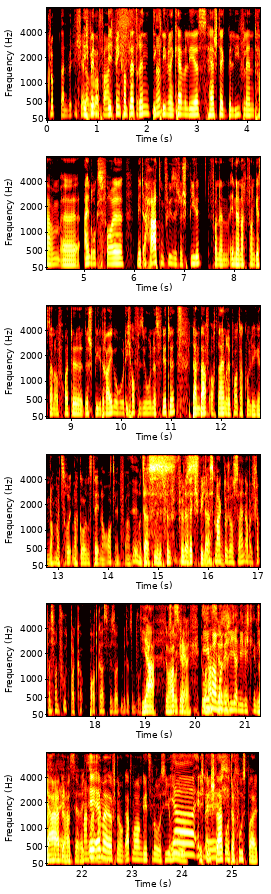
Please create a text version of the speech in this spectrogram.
Club, dann würde ich ja Ich bin, fahren. ich bin komplett drin. Die Ne? Cleveland Cavaliers, Hashtag Believeland, haben äh, eindrucksvoll mit hartem physischen Spiel von den, in der Nacht von gestern auf heute das Spiel 3 geholt. Ich hoffe, sie holen das vierte. Dann darf auch dein Reporterkollege nochmal zurück nach Golden State, nach Auckland fahren Äh, und sich zumindest fünf, fünf das, sechs Spiele Das mag angucken. durchaus sein, aber ich glaube, das war ein Fußball-Podcast. Wir sollten wieder zum Fußball. Ja, du hast ja recht. Du Immer ja muss ich recht. dich an die wichtigen Sachen Ja, du hast ja recht. EM-Eröffnung, ab morgen geht's los. Juhu. Ja, ich bin stark unter Fußball,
